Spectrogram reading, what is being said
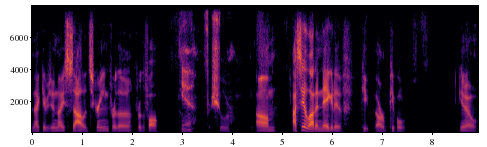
and that gives you a nice solid screen for the for the fall. Yeah, for sure. Um, I see a lot of negative pe- or people, you know,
